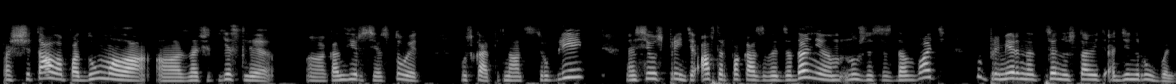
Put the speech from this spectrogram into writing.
посчитала, подумала, э, значит, если э, конверсия стоит, пускай 15 рублей, на SEO-спринте автор показывает задание, нужно создавать, ну, примерно цену ставить 1 рубль.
